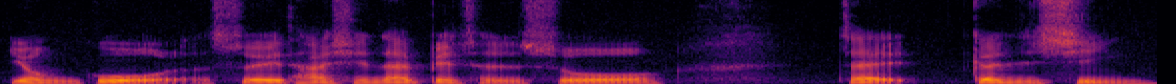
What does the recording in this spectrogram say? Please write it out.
用过了，所以它现在变成说在更新。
